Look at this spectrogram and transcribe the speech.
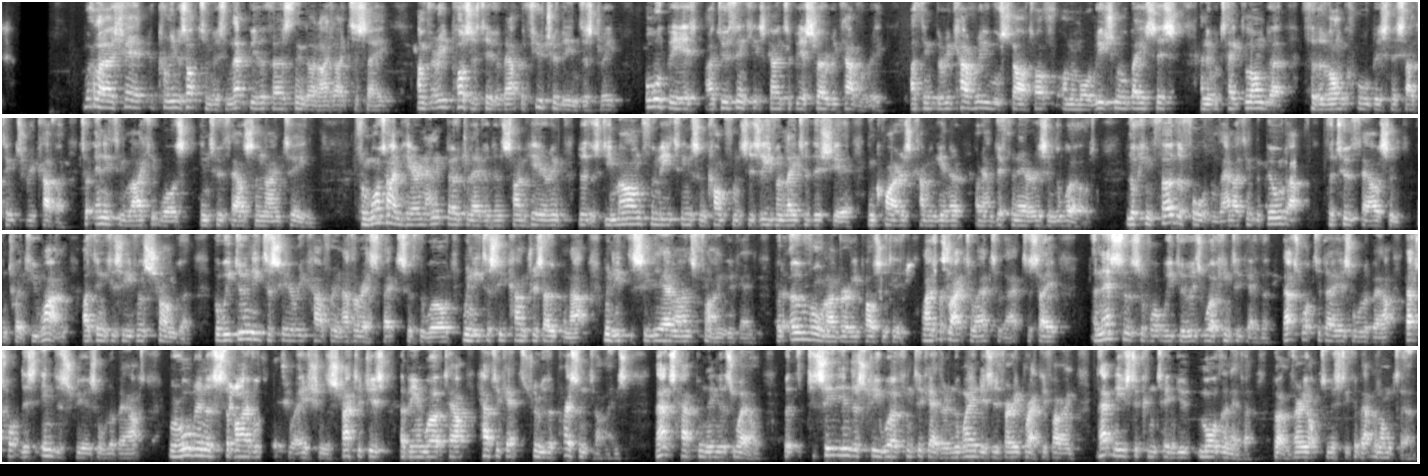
Well, I share Carina's optimism. That'd be the first thing that I'd like to say. I'm very positive about the future of the industry, albeit I do think it's going to be a slow recovery. I think the recovery will start off on a more regional basis and it will take longer for the long haul business, I think, to recover to anything like it was in 2019. From what I'm hearing, anecdotal evidence, I'm hearing that there's demand for meetings and conferences even later this year, inquiries coming in around different areas in the world. Looking further forward than that, I think the build-up for 2021, I think is even stronger. But we do need to see a recovery in other aspects of the world. We need to see countries open up. We need to see the airlines flying again. But overall, I'm very positive. And I'd just like to add to that to say, an essence of what we do is working together. That's what today is all about. That's what this industry is all about. We're all in a survival situation. Strategies are being worked out how to get through the present times. That's happening as well. But to see the industry working together in the way it is is very gratifying. That needs to continue more than ever. But I'm very optimistic about the long term.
